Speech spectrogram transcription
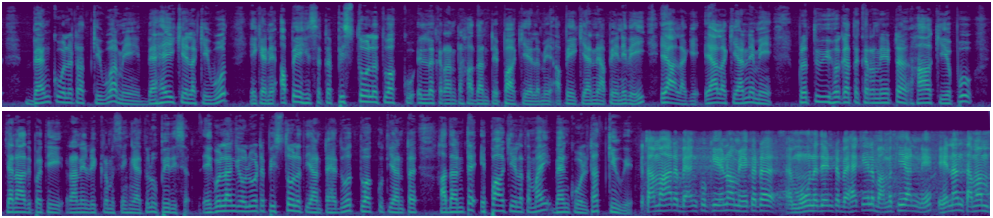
බැංකුවලටත් කිව්වා මේ බැහැයි කියලා කිව්වොත් ඒකැන අපේ හිසට පිස්තෝලතුවක්කු එල්ල කරන්නට හදන්ට එපා කියල මේ අපේ කියන්න අපේ නෙවෙයි එයාලගේ එයාලා කියන්නේ මේ ප්‍රතිව්‍යුහගත කරණයට හා කියපු ජනාධිපති රනිල් වික්‍රමසිංහ ඇතුළු පිරිස. ඒගොල්ලන්ගේ ඔලුවට පිස්තෝල තියන්ට හැදුවත් තුවක්කු තියන්ට හදන්ට එපා කියල තමයි බැංකෝල්ටත් කිව්වේ. සමහර බැංකු කියනවා මේකට මූුණ දෙන්ට බැහැ කියල මම කියන්නේ එහනම් තමන්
